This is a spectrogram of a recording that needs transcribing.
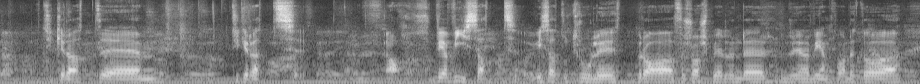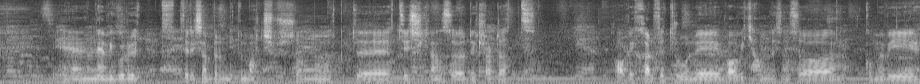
jag tycker att, eh, tycker att ja, vi har visat, visat otroligt bra försvarsspel under, under hela VM-kvalet. Och, eh, när vi går ut till exempel mot en match som mot eh, Tyskland så är det klart att har vi självförtroende i vad vi kan liksom, så kommer, vi,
